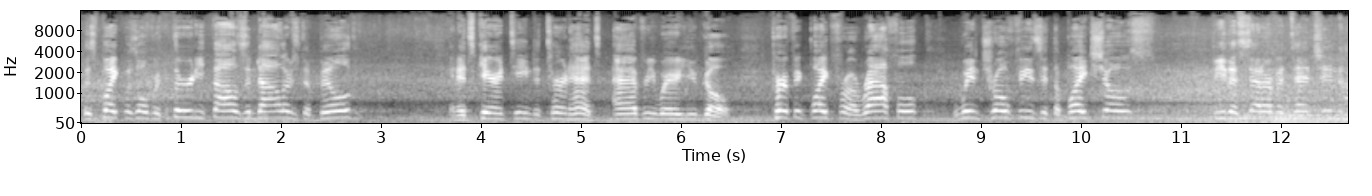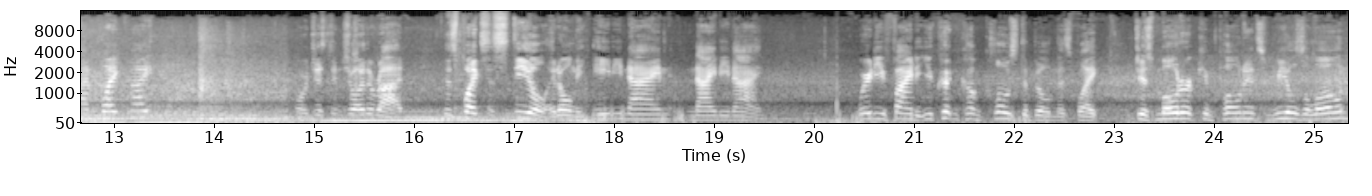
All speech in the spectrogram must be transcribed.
This bike was over $30,000 to build, and it's guaranteed to turn heads everywhere you go. Perfect bike for a raffle, win trophies at the bike shows, be the center of attention on bike night, or just enjoy the ride. This bike's a steal at only $89.99. Where do you find it? You couldn't come close to building this bike. Just motor, components, wheels alone.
